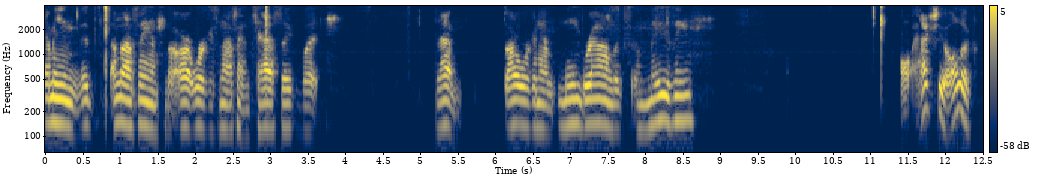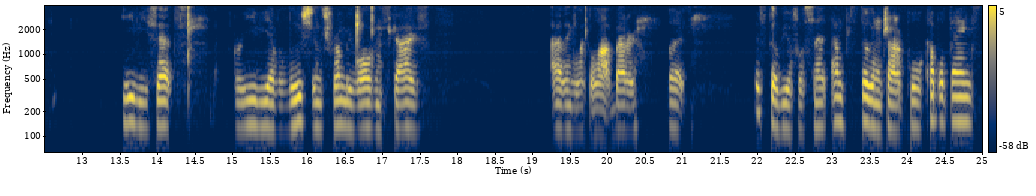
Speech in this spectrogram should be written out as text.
I mean, it, I'm not saying the artwork is not fantastic, but that artwork in that Moonbreon looks amazing. Oh, Actually, all the Eevee sets or Eevee evolutions from Evolving Skies, I think look a lot better. But it's still a beautiful set. I'm still going to try to pull a couple things.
